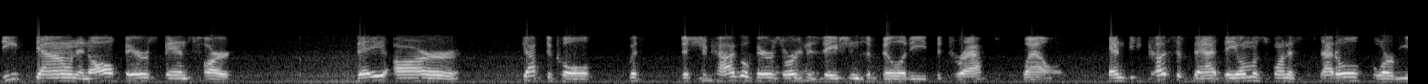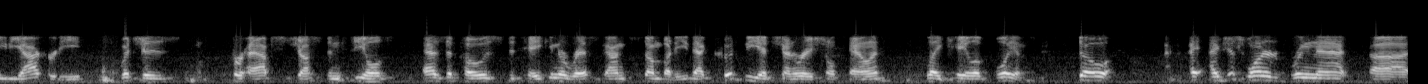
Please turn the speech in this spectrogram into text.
deep down in all Bears fans' hearts, they are skeptical with the Chicago Bears organization's ability to draft well. And because of that, they almost want to settle for mediocrity, which is perhaps Justin Fields, as opposed to taking a risk on somebody that could be a generational talent like Caleb Williams. So I, I just wanted to bring that. Uh,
